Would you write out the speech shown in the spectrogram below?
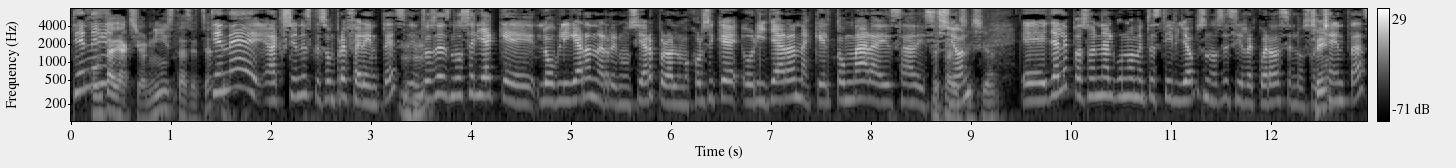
Tiene- junta de accionistas, etcétera. Tiene acciones que son preferentes, entonces no sería que lo obligaran a renunciar, pero a lo mejor sí que orillaran a que él tomara esa decisión. decisión. Eh, ya le pasó en algún momento a Steve Jobs, no sé si recuerdas en los Sí. ochentas,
